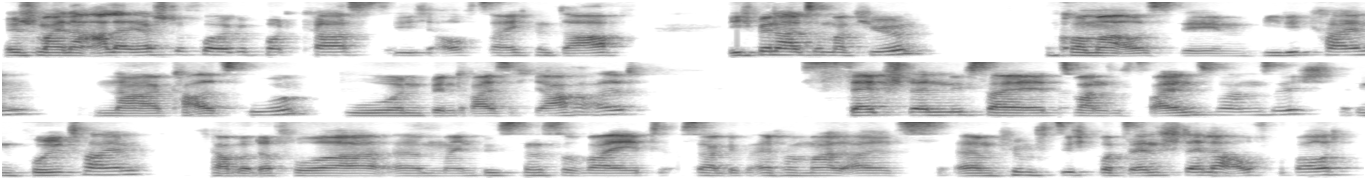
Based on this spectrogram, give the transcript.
Das ist meine allererste Folge Podcast, die ich aufzeichnen darf. Ich bin also Mathieu, komme aus dem Bietigheim nahe Karlsruhe und bin 30 Jahre alt. Selbstständig seit 2022 in Fulltime. Ich habe davor ähm, mein Business soweit, ich sage jetzt einfach mal, als ähm, 50% Stelle aufgebaut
